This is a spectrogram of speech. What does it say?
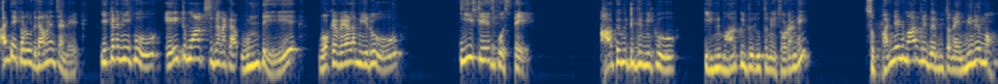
అంటే ఇక్కడ గమనించండి. ఇక్కడ మీకు ఎయిట్ మార్క్స్ కనుక ఉంటే ఒకవేళ మీరు ఈ స్టేజ్కి వస్తే ఆటోమేటిక్గా మీకు ఎన్ని మార్కులు పెరుగుతున్నాయి చూడండి. సో పన్నెండు మార్కులు పెరుగుతున్నాయి మినిమం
